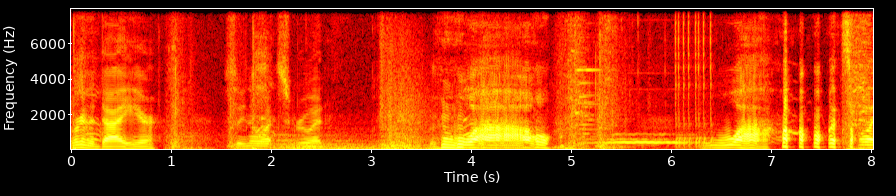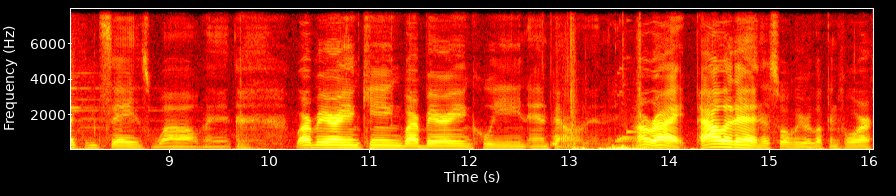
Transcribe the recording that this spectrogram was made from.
We're gonna die here. So you know what? Screw it. wow. Wow. That's all I can say is wow, man. Barbarian King, Barbarian Queen, and Paladin. Alright, Paladin. That's what we were looking for.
